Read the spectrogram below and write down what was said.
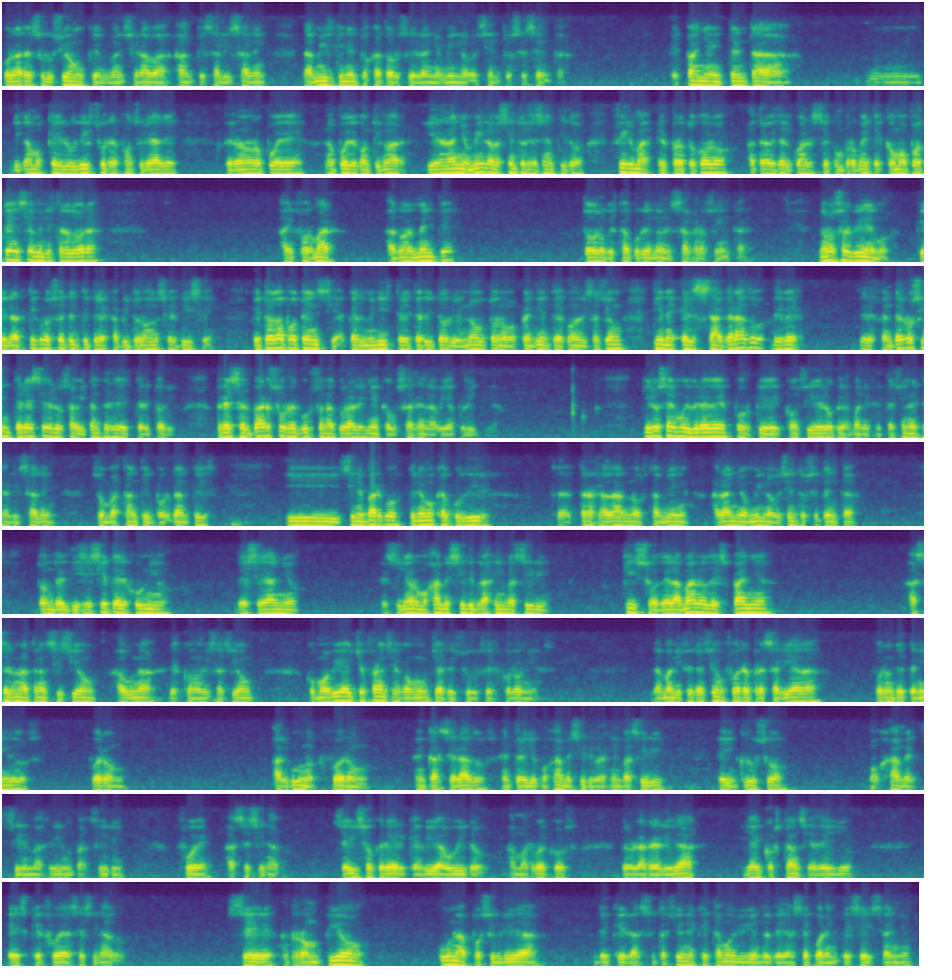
con la resolución que mencionaba antes Alizalen, la 1514 del año 1960. España intenta Mm, digamos que eludir sus responsabilidades, pero no lo puede, no puede continuar. Y en el año 1962 firma el protocolo a través del cual se compromete como potencia administradora a informar anualmente todo lo que está ocurriendo en el Sáhara Occidental. No nos olvidemos que el artículo 73, capítulo 11, dice que toda potencia que administre territorios no autónomos pendientes de colonización tiene el sagrado deber de defender los intereses de los habitantes del territorio, preservar sus recursos naturales y encauzar en la vía política. Quiero ser muy breve porque considero que las manifestaciones de Alizalen son bastante importantes y sin embargo tenemos que acudir, trasladarnos también al año 1970, donde el 17 de junio de ese año el señor Mohamed Sidi Ibrahim Basiri quiso de la mano de España hacer una transición a una descolonización, como había hecho Francia con muchas de sus colonias. La manifestación fue represaliada, fueron detenidos, fueron, algunos fueron encarcelados, entre ellos Mohamed Sidi Ibrahim Basiri, e incluso Mohamed Ibrahim Basiri fue asesinado. Se hizo creer que había huido a Marruecos, pero la realidad, y hay constancia de ello, es que fue asesinado se rompió una posibilidad de que las situaciones que estamos viviendo desde hace 46 años,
